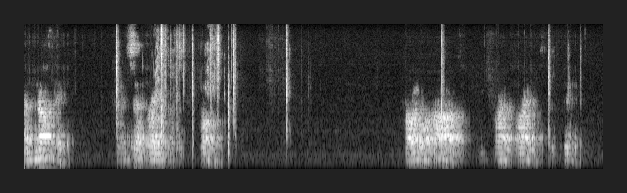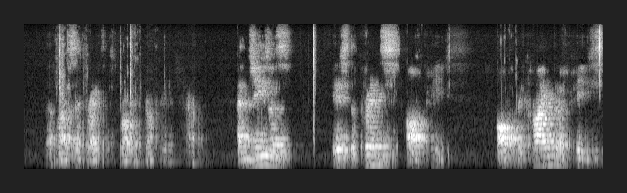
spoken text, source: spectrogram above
And nothing can separate us from. However hard we try to find the thing that might separate us from it, nothing can. And Jesus is the Prince of Peace, of the kind of peace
